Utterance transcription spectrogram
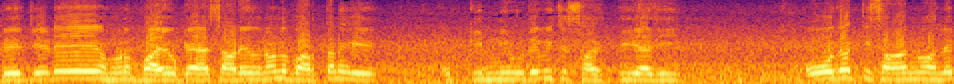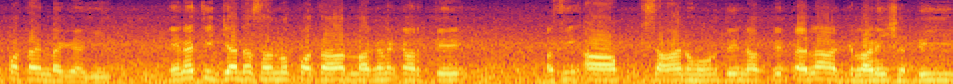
ਤੇ ਜਿਹੜੇ ਹੁਣ ਬਾਇਓਗੈਸ ਵਾਲੇ ਉਹਨਾਂ ਨੂੰ ਵਰਤਣਗੇ, ਉਹ ਕਿੰਨੀ ਉਹਦੇ ਵਿੱਚ ਸ਼ਕਤੀ ਆ ਜੀ। ਉਹਦਾ ਕਿਸਾਨ ਨੂੰ ਹਲੇ ਪਤਾ ਨਹੀਂ ਲੱਗਿਆ ਜੀ। ਇਹਨਾਂ ਚੀਜ਼ਾਂ ਦਾ ਸਾਨੂੰ ਪਤਾ ਲੱਗਣ ਕਰਕੇ ਅਸੀਂ ਆਪ ਕਿਸਾਨ ਹੋਣ ਦੇ ਨਾਤੇ ਪਹਿਲਾਂ ਅੱਗ ਲਾਣੀ ਛੱਡੀ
